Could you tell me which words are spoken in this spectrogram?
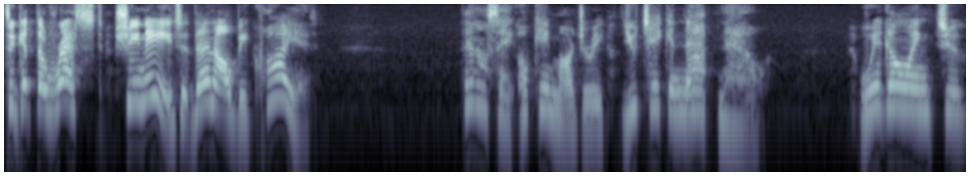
to get the rest she needs. Then I'll be quiet. Then I'll say, "Okay, Marjorie, you take a nap now." We're going to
